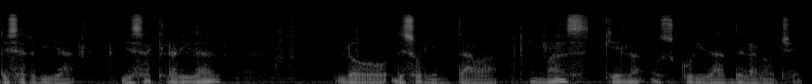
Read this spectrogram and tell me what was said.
le servía y esa claridad lo desorientaba más que la oscuridad de la noche.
